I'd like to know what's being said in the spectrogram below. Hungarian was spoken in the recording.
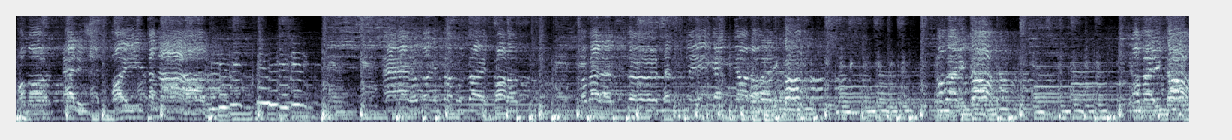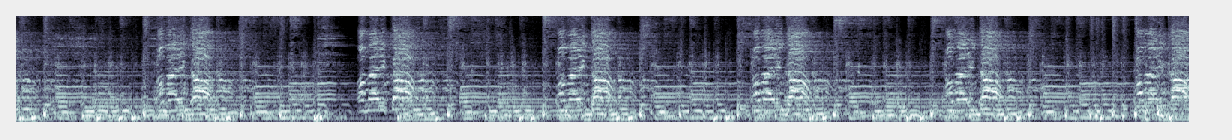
Hamar el is hajítanál Elrontani kaputa egy falat Ha veled tölthetnék egy nyarat. Amerika! Amerika! America, America, America, America, America.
